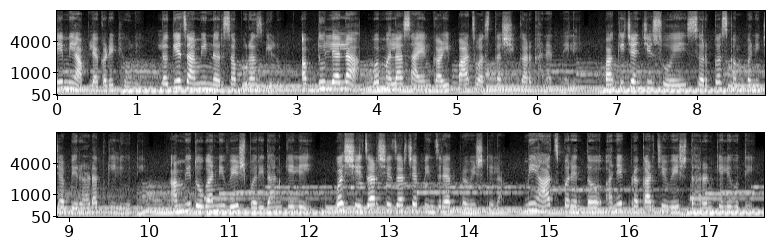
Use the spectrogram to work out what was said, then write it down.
ते मी आपल्याकडे ठेवले. लगेच आम्ही नरसापुरास गेलो. अब्दुल्ल्याला व मला सायंकाळी पाच वाजता शिकारखान्यात नेले. बाकीच्यांची सोय सर्कस कंपनीच्या बिऱ्हाडात केली होती. आम्ही दोघांनी वेश परिधान केले व शेजार शेजारच्या पिंजऱ्यात प्रवेश केला. मी आजपर्यंत अनेक प्रकारचे वेश धारण केले होते.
